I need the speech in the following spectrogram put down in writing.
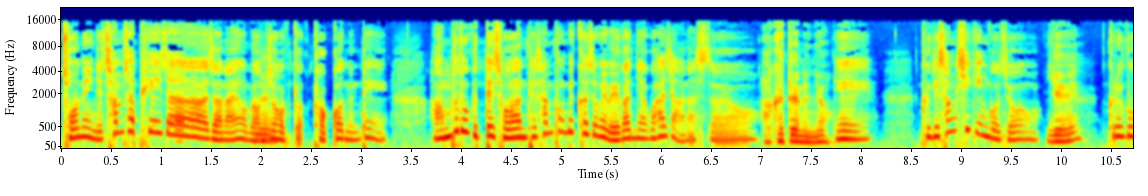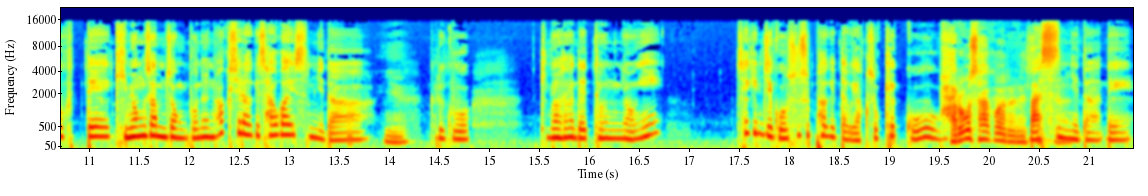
저는 이제 참사 피해자잖아요. 먼저 네. 겪, 겪었는데 아무도 그때 저한테 삼풍백화점에 왜 갔냐고 하지 않았어요. 아, 그때는요? 예. 그게 상식인 거죠. 예. 그리고 그때 김영삼 정부는 확실하게 사과했습니다. 예. 그리고 김영삼 대통령이 책임지고 수습하겠다고 약속했고 바로 사과를 했어요. 맞습니다. 네.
